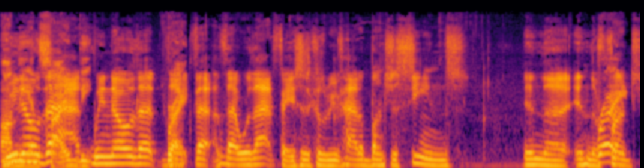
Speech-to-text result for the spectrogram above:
on we the know inside. that The- we know that like Right. that that where that faces because we've had a bunch of scenes in the in the Right. front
